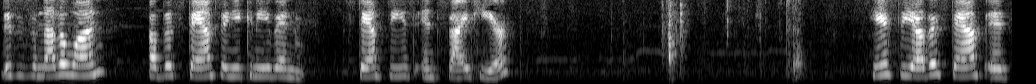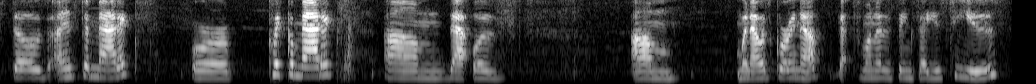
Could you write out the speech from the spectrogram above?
This is another one of the stamps, and you can even stamp these inside here. Here's the other stamp. It's those Instamatics or Clickomatics. Um, that was um, when I was growing up. That's one of the things I used to use.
